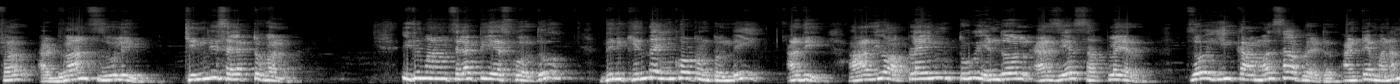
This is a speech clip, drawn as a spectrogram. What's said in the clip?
for advance ruling కింది సెలెక్ట్ వన్ ఇది మనం సెలెక్ట్ చేసుకోవద్దు. దీని కింద ఇంకోటి ఉంటుంది. అది are you applying to enrol as a supplier so e commerce operator అంటే మనం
